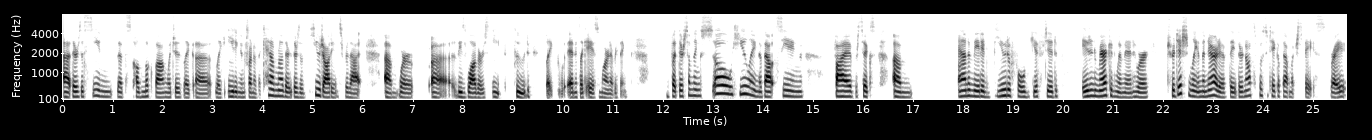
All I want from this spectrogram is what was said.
uh, there's a scene that's called mukbang, which is like uh, like eating in front of a camera. There, there's a huge audience for that, um, where uh, these vloggers eat food, like, and it's like ASMR and everything. But there's something so healing about seeing five or six um, animated, beautiful, gifted Asian American women who are traditionally in the narrative they, they're not supposed to take up that much space, right?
